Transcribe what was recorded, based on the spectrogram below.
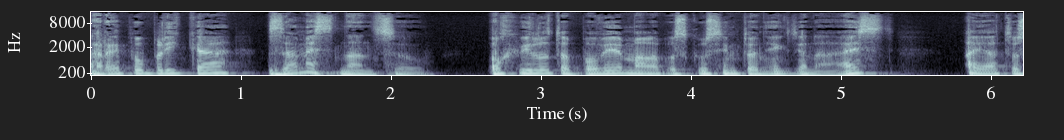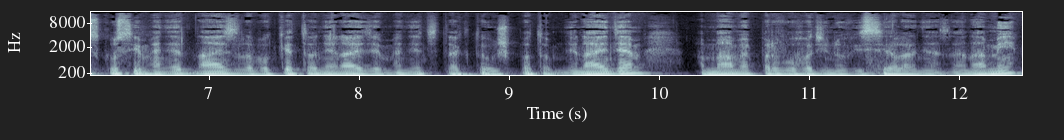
republika zamestnancov. O chvíľu to poviem, alebo skúsim to niekde nájsť a ja to skúsim hneď nájsť, lebo keď to nenájdem hneď, tak to už potom nenájdem a máme prvú hodinu vysielania za nami.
